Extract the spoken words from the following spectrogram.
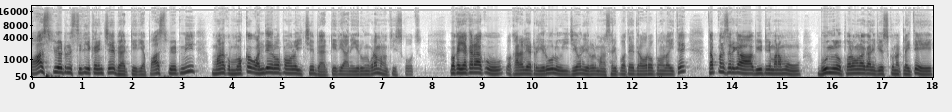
పాస్పేట్ని స్థిరీకరించే బ్యాక్టీరియా. పాస్పేట్ని మనకు మొక్కకు అందే రూపంలో ఇచ్చే బ్యాక్టీరియా అనే ఎరువును కూడా మనం తీసుకోవచ్చు. ఒక ఎకరాకు ఒక అర లీటర్ ఎరువులు ఈ జీవన ఎరువులు మనకు సరిపోతాయి ద్రవ రూపంలో అయితే. తప్పనిసరిగా వీటిని మనము భూమిలో పొలంలో కానీ వేసుకున్నట్లయితే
